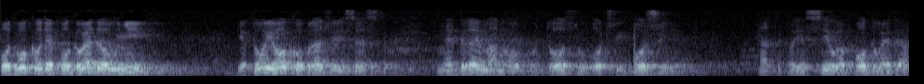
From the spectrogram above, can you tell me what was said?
podvukao da je pogledao u njih, jer to je oko, braćo i sestre, nedremano oko, to su oči Božije. Znate, to je sila pogleda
